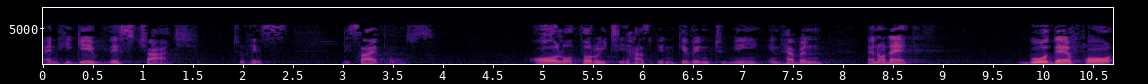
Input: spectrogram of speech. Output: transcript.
and he gave this charge to his disciples. All authority has been given to me in heaven and on earth. Go therefore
